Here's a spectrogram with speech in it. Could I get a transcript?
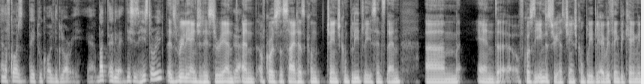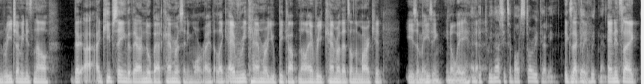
And of course, they took all the glory. Yeah. But anyway, this is history. It's really ancient history, and yeah. and of course, the site has con- changed completely since then. Um, and uh, of course, the industry has changed completely. Everything became in reach. I mean, it's now there I I keep saying that there are no bad cameras anymore, right? Like every camera you pick up now, every camera that's on the market is amazing in a way. And between us, it's about storytelling. Exactly. Equipment. And it's like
